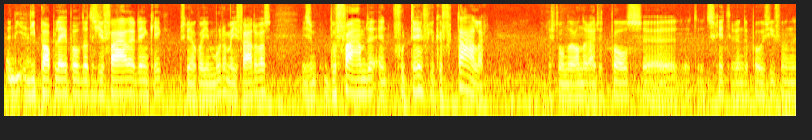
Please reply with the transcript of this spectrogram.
en die, die paplepel, dat is je vader, denk ik. Misschien ook wel je moeder, maar je vader was is een befaamde en voortreffelijke vertaler heeft onder andere uit het Pools uh, het, het, schitterende poëzie van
